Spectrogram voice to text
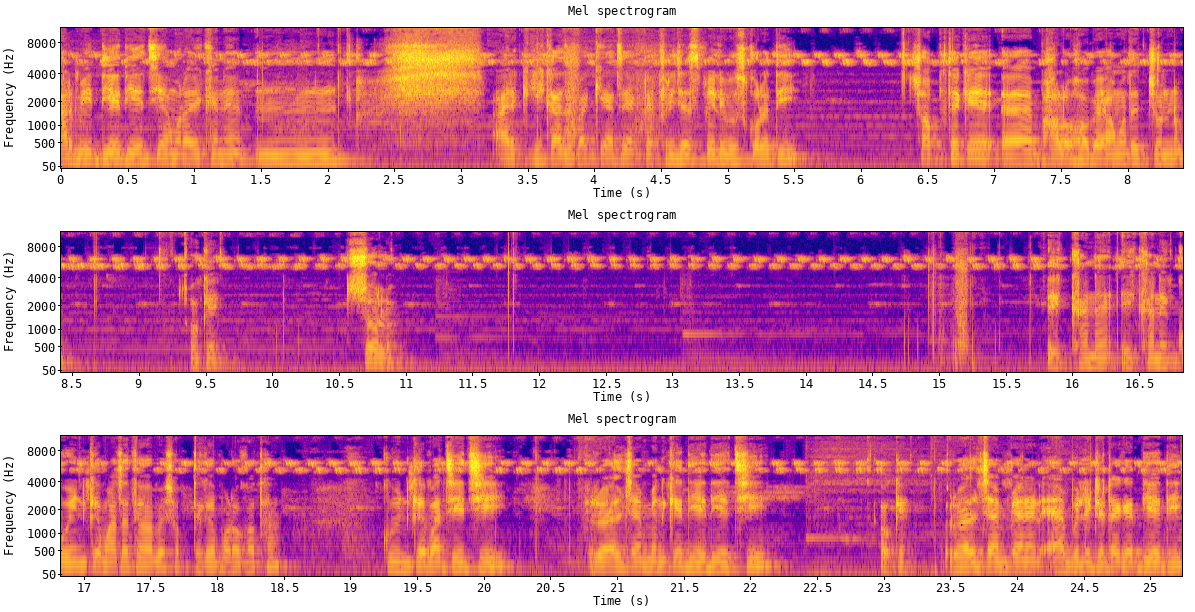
আর্মি দিয়ে দিয়েছি আমরা এখানে। আর কী কী কাজ বাকি আছে? একটা ফ্রিজ স্পেল ইউজ করে দিই। সব থেকে ভালো হবে আমাদের জন্য। ওকে চলো। এখানে এখানে কুইনকে বাঁচাতে হবে সব থেকে বড় কথা। কুইনকে বাঁচিয়েছি, রয়্যাল চ্যাম্পিয়নকে দিয়ে দিয়েছি। ওকে, রয়্যাল চ্যাম্পিয়নের অ্যাবিলিটিটাকে দিয়ে দিই।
